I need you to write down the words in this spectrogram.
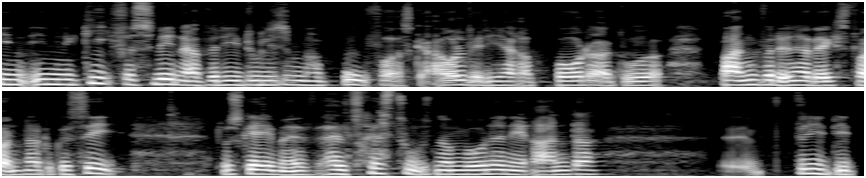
Din energi forsvinder, fordi du ligesom har brug for at skal aflevere de her rapporter, og du er bange for den her vækstfond, når du kan se, du skal med 50.000 om måneden i renter. Øh, fordi det,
